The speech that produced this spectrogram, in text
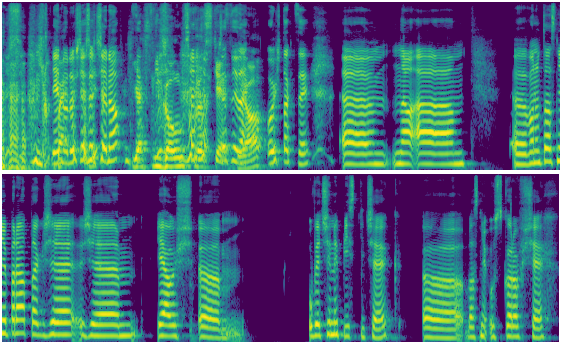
Jednoduše řečeno. Jasný goals prostě, Přesně jo? tak, už to chci. Um, no a uh, ono to vlastně vypadá tak, že, že já už um, u většiny písniček, uh, vlastně u skoro všech,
